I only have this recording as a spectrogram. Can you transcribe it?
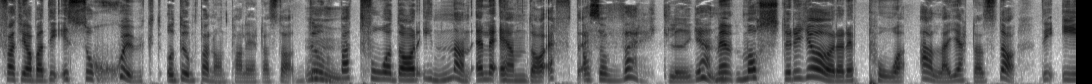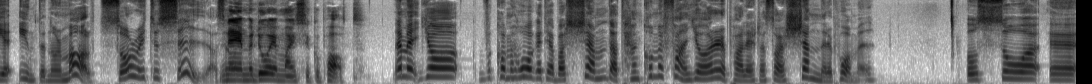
För att jag bara det är så sjukt att dumpa någon på alla hjärtans dag. Mm. Dumpa två dagar innan eller en dag efter. Alltså verkligen. Men måste du göra det på alla hjärtans dag? Det är inte normalt, sorry to say alltså. Nej men då är man ju psykopat. Nej men jag kommer ihåg att jag bara kände att han kommer fan göra det på alla hjärtans dag, jag känner det på mig. Och så eh,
